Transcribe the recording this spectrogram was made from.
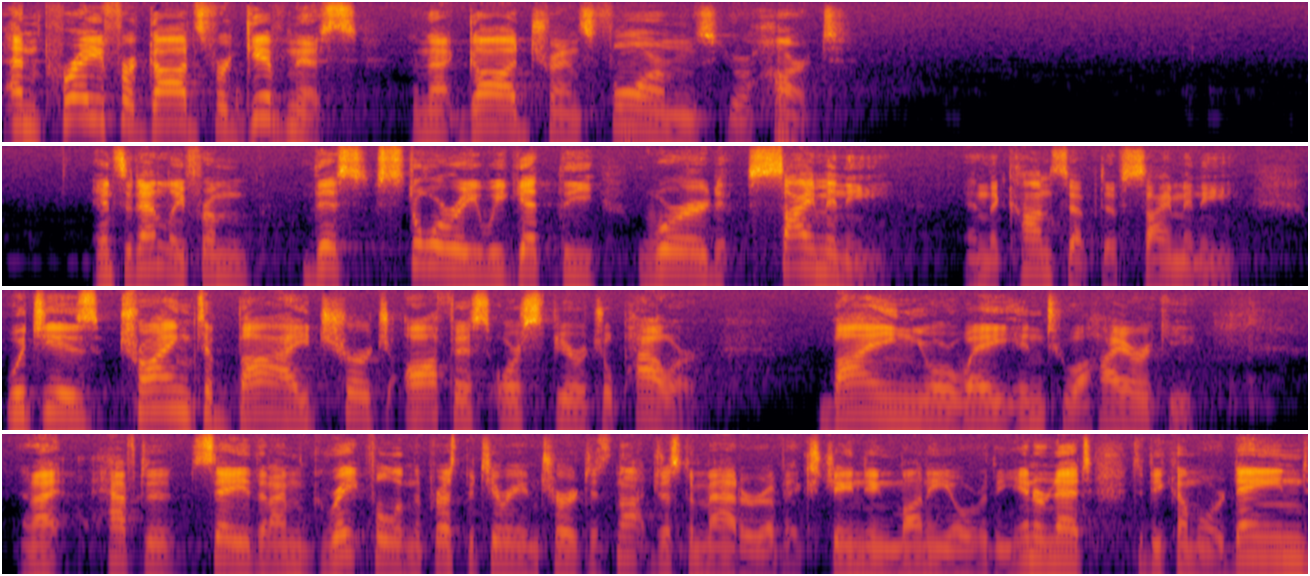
and pray for God's forgiveness, and that God transforms your heart. Incidentally, from this story, we get the word simony and the concept of simony, which is trying to buy church office or spiritual power, buying your way into a hierarchy. And I have to say that I'm grateful in the Presbyterian Church. It's not just a matter of exchanging money over the internet to become ordained,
